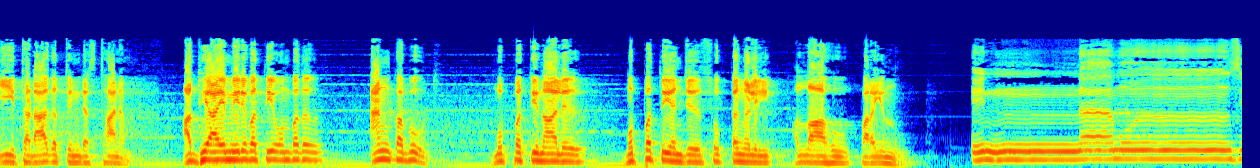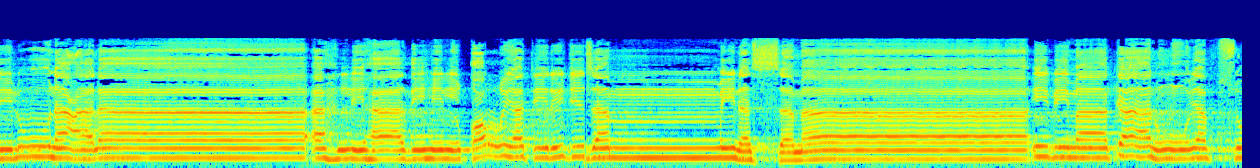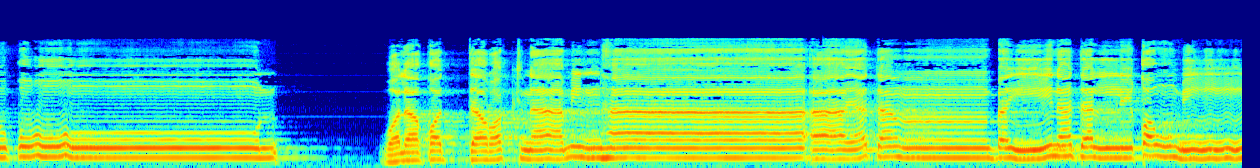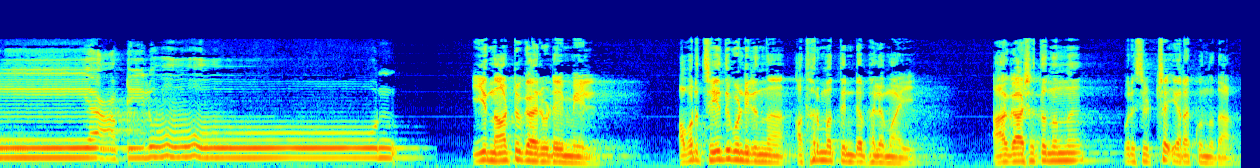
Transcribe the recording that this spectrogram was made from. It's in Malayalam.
ഈ തടാകത്തിന്റെ സ്ഥാനം. അധ്യായം ഇരുപത്തി ഒമ്പത് അങ്കബൂത്ത് മുപ്പത്തിനാല് മുപ്പത്തിയഞ്ച് സൂക്തങ്ങളിൽ അള്ളാഹു പറയുന്നു. إنا منزلون على أهل هذه القرية رجزا من السماء بما كانوا يفسقون ولقد تركنا منها آية بينة لقوم يعقلون ഈ നാട്ടുകാരുടെ മേൽ അവർ ചെയ്തുകൊണ്ടിരുന്ന അധർമ്മത്തിന്റെ ഫലമായി ആകാശത്തുനിന്ന് ഒരു ശിക്ഷ ഇറക്കുന്നതാണ്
